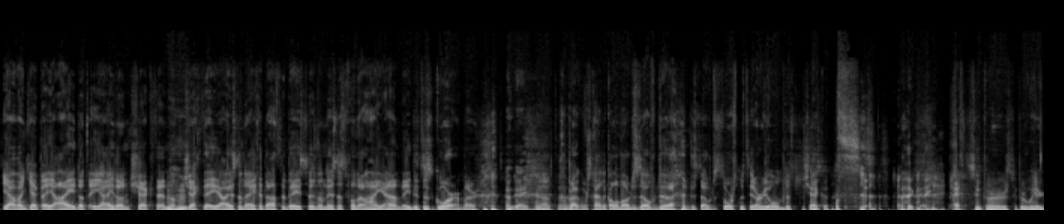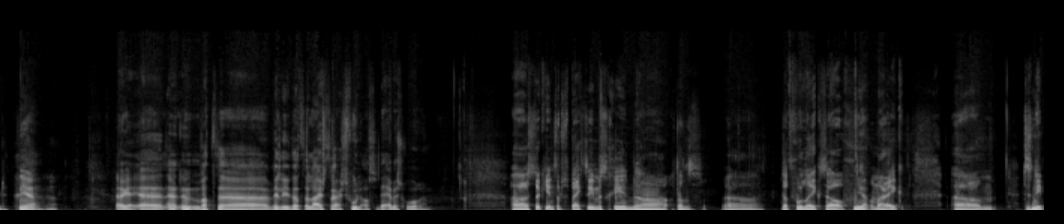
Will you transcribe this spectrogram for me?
ja, want je hebt AI, dat AI dan checkt en dan mm -hmm. checkt AI zijn eigen database en dan is het van, ah ja, nee, dit is gore. Maar Oké. Okay, ja, uh, gebruiken waarschijnlijk allemaal dezelfde, dezelfde source material om dat te checken. Oké. Echt super, super weird. Ja. ja. Oké, okay, uh, uh, wat willen jullie dat de luisteraars voelen als ze de Abyss horen? een stukje introspectie misschien, althans, dat voel ik zelf. Ja. Maar ik... Um, het is, niet,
